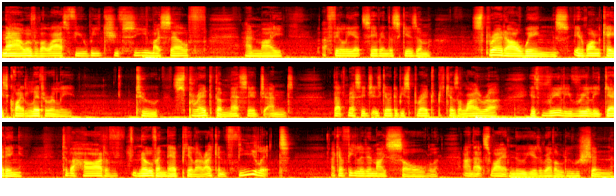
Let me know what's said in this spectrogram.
Now, over the last few weeks, you've seen myself and my affiliates here in the schism spread our wings, in one case quite literally, to spread the message, and that message is going to be spread because Lyra is really, really getting to the heart of Nova Nebula. I can feel it. I can feel it in my soul. And that's why at New Year's Revolution,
